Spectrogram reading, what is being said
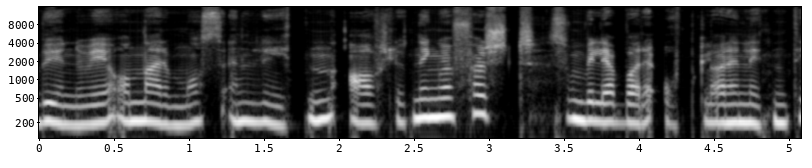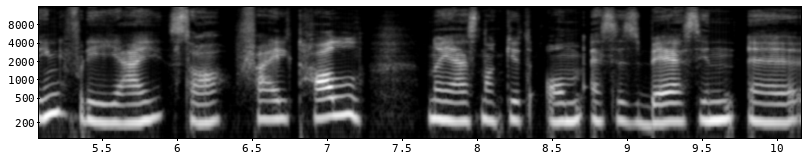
begynner vi å nærme oss en liten avslutning, men først så vil jeg bare oppklare en liten ting, fordi jeg sa feil tall når jeg snakket om SSB sin eh, eh,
